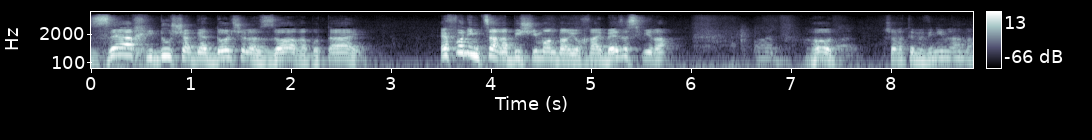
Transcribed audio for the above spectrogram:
זה החידוש הגדול של הזוהר, רבותיי. איפה נמצא רבי שמעון בר יוחאי? באיזה ספירה? עוד. הוד. עכשיו אתם מבינים למה?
